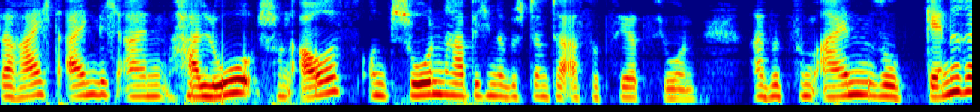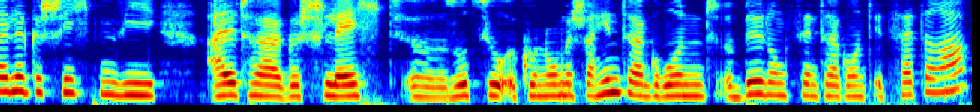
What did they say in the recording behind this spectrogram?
Da reicht eigentlich ein Hallo schon aus und schon habe ich eine bestimmte Assoziation. Also zum einen so generelle Geschichten wie Alter, Geschlecht, äh, sozioökonomischer Hintergrund, Bildungshintergrund etc.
